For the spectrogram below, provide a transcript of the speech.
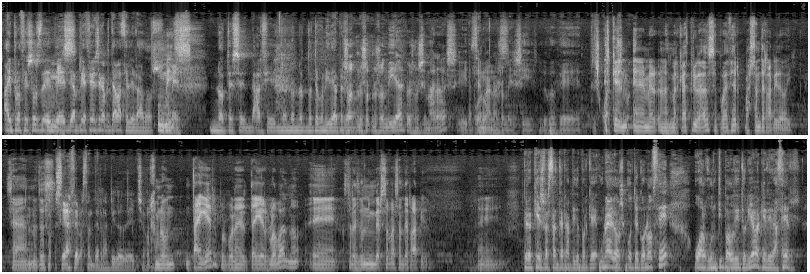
Hay procesos de, de, ampliaciones de capital acelerados. ¿Un mes? No, te sé, no, no, no, tengo ni idea. Pero... No son, no, son, días, pero son semanas. Y semanas. No son meses, sí. Yo creo que tres, Es que en, en, los mercados privados se puede hacer bastante rápido hoy. O sea, nosotros, se hace bastante rápido, de hecho. Por ejemplo, un Tiger, por poner Tiger Global, ¿no? Eh, ostras, es un inversor bastante rápido. Eh... Pero ¿qué es bastante rápido? Porque una de dos, o te conoce o algún tipo de auditoría va a querer hacer.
